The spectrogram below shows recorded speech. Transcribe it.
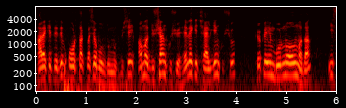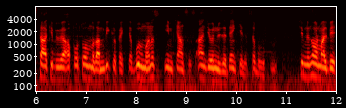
hareket edip ortaklaşa bulduğumuz bir şey. Ama düşen kuşu hele ki çelgin kuşu köpeğin burnu olmadan iz takibi ve aport olmadan bir köpekte bulmanız imkansız. Anca önünüze denk gelirse bulursunuz. Şimdi normal bir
